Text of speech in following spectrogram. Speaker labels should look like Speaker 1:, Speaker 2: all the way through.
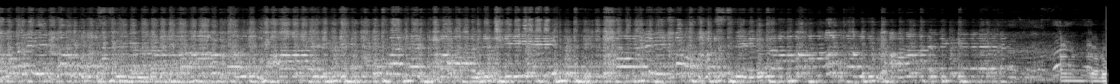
Speaker 1: I'm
